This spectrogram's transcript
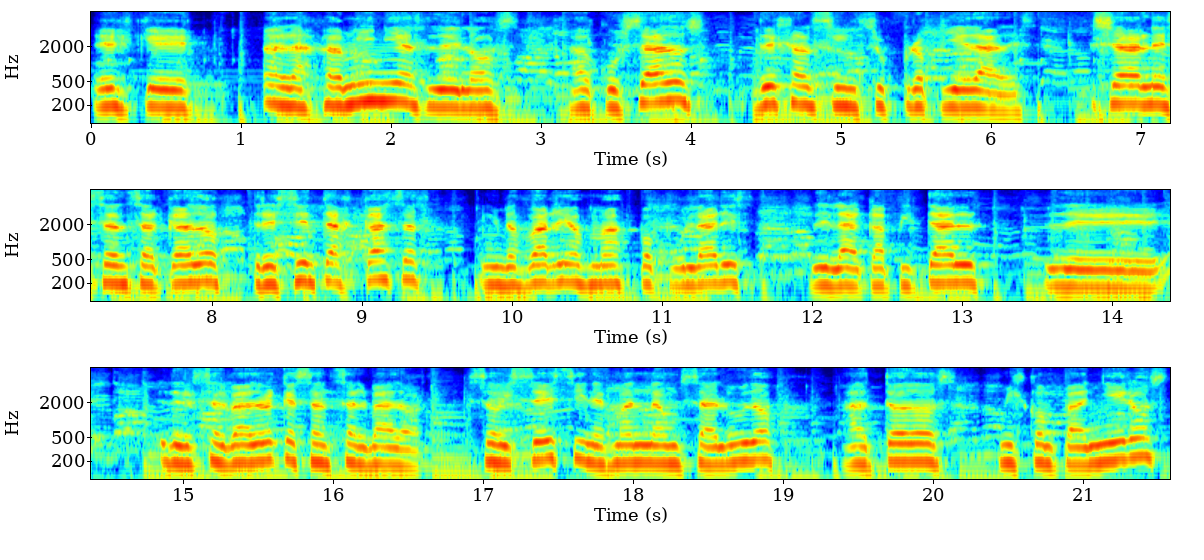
es que a las familias de los acusados dejan sin sus propiedades. Ya les han sacado 300 casas en los barrios más populares de la capital de, de Salvador, que es San Salvador. Soy Ceci, les manda un saludo a todos mis compañeros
